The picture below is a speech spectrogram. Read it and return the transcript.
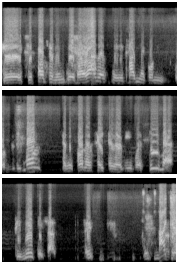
que se pasan en rebanadas, se baña con, con limón, se le pone aceite de olivo encima, pimienta y sal. ¿eh? ¡Ay, qué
